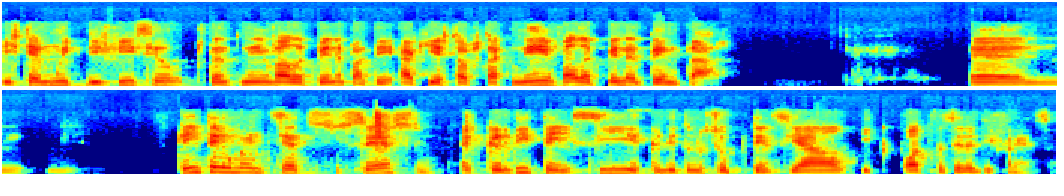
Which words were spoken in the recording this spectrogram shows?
isto é muito difícil, portanto nem vale a pena, pá, tem aqui este obstáculo, nem vale a pena tentar. Um, quem tem um mindset de sucesso acredita em si, acredita no seu potencial e que pode fazer a diferença,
